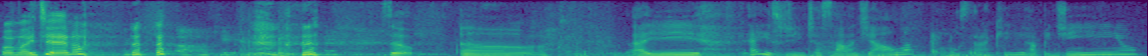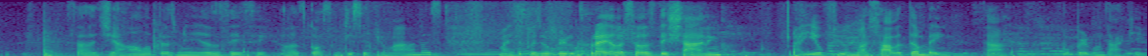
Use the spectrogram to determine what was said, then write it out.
for my channel. oh, okay. so, uh, aí é isso, gente. A sala de aula. Vou mostrar aqui rapidinho. Sala de aula para as meninas, não sei se elas gostam de ser filmadas, mas depois eu pergunto para elas se elas deixarem. Aí eu filmo a sala também, tá? Vou perguntar aqui.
